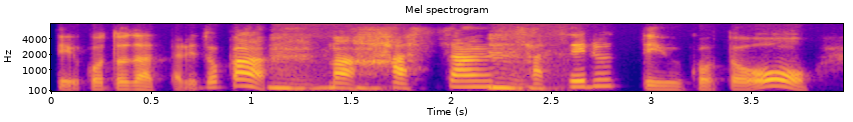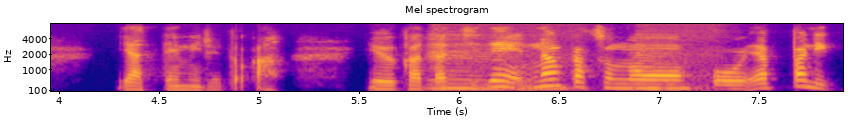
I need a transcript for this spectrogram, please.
っていうことだったりとか、うん、まあ発散させるっていうことをやってみるとかいう形で、うん、なんかその、こう、やっぱり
